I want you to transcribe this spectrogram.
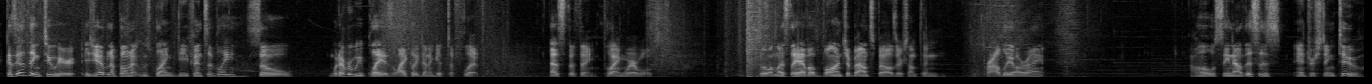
Because the other thing, too, here, is you have an opponent who's playing defensively, so whatever we play is likely going to get to flip. That's the thing, playing Werewolves. So unless they have a bunch of bounce spells or something, probably all right. Oh, see, now this is interesting, too.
